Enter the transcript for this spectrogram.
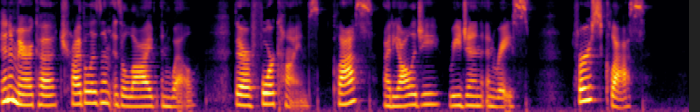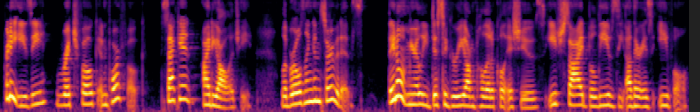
In America, tribalism is alive and well. There are four kinds class, ideology, region, and race. First, class. Pretty easy rich folk and poor folk. Second, ideology liberals and conservatives. They don't merely disagree on political issues, each side believes the other is evil.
